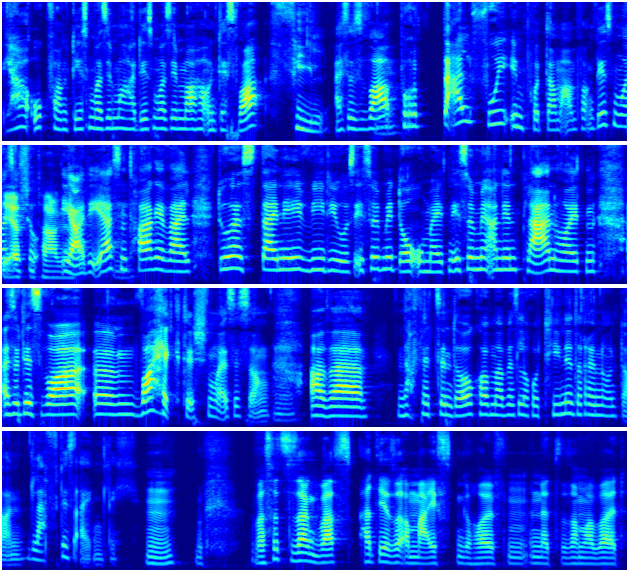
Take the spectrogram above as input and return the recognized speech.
ja, angefangen, das muss ich machen, das muss ich machen. Und das war viel. Also es war mhm. Brutal viel Input am Anfang. Das muss die ich ersten schon. Tage. Ja, die ersten mhm. Tage, weil du hast deine Videos, ich soll mich da umhalten, ich soll mich an den Plan halten. Also das war, ähm, war hektisch, muss ich sagen. Mhm. Aber nach 14 Tagen haben wir ein bisschen Routine drin und dann läuft es eigentlich. Mhm. Was würdest du sagen, was hat dir so am meisten geholfen in der Zusammenarbeit?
